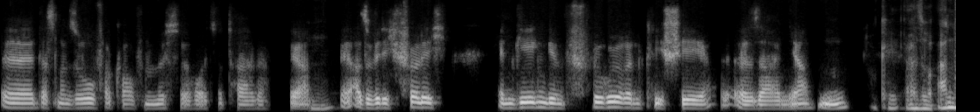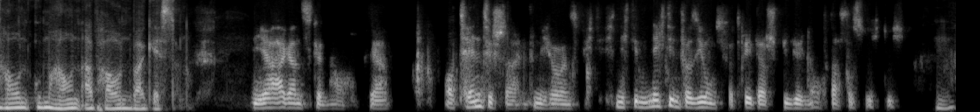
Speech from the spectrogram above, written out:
äh, dass man so verkaufen müsse heutzutage. Ja, mhm. also will ich völlig entgegen dem früheren Klischee äh, sein, ja. Mhm. Okay, also anhauen, umhauen, abhauen war gestern. Ja, ganz genau, ja. Authentisch sein, finde ich auch ganz wichtig. Nicht den, nicht den Versicherungsvertreter spielen, auch das ist wichtig. Mhm.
